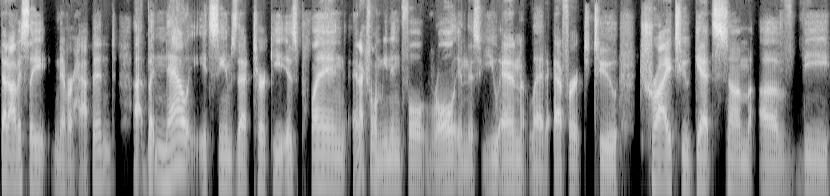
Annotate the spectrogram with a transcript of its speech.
That obviously never happened, uh, but now it seems that Turkey is playing an actual meaningful role in this UN-led effort to try to get some of the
